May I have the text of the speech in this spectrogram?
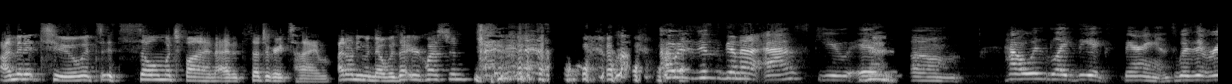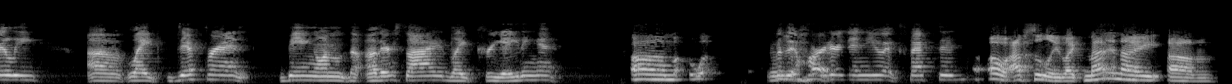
I'm in it too. It's it's so much fun. I had such a great time. I don't even know. Was that your question? I was just gonna ask you if um how was like the experience? Was it really uh like different being on the other side, like creating it? Um well, was it harder than you expected? Oh, absolutely. Like Matt and I um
